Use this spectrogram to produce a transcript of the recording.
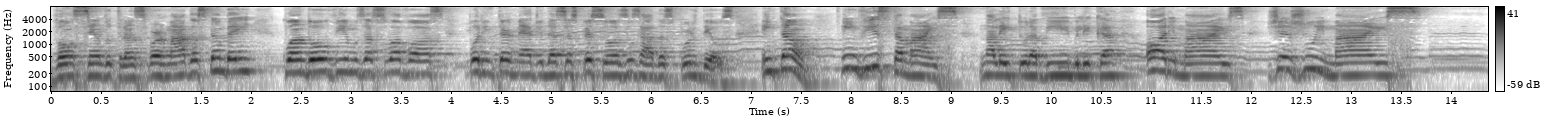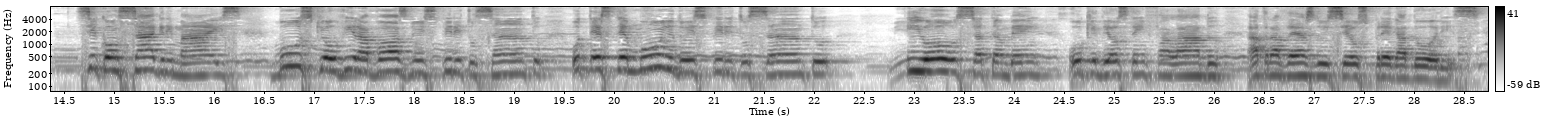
vão sendo transformadas também quando ouvimos a sua voz por intermédio dessas pessoas usadas por Deus. Então, invista mais na leitura bíblica, ore mais, jejue mais, se consagre mais, busque ouvir a voz do Espírito Santo, o testemunho do Espírito Santo e ouça também o que Deus tem falado através dos seus pregadores.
